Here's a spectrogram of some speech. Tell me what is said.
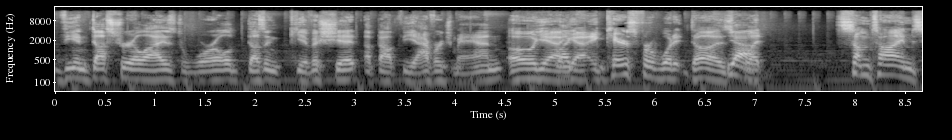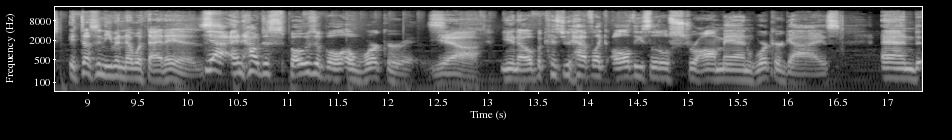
the industrialized world doesn't give a shit about the average man. oh yeah, Like- yeah. It cares for what it does, Yeah. but sometimes it doesn't even know what that is. Yeah, and how disposable a worker is. Yeah. you know, because you have like all these little straw man worker guys, and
